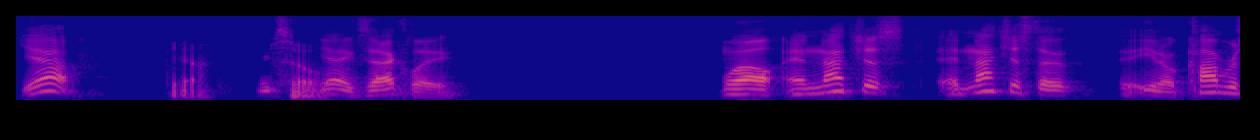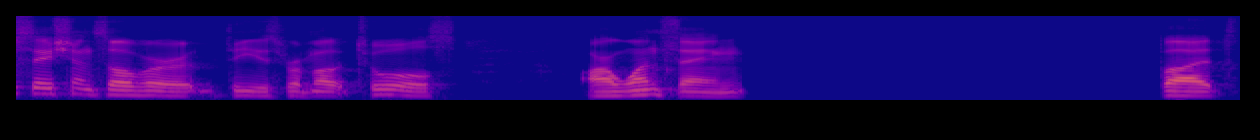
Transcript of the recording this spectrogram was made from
Yeah. Yeah. So Yeah, exactly. Well, and not just and not just the you know conversations over these remote tools are one thing, but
